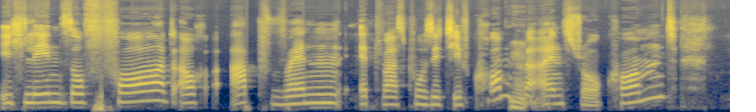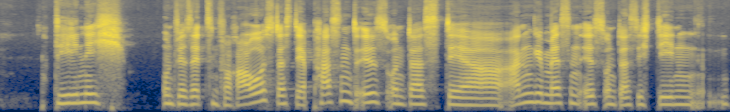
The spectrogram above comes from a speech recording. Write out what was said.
ich lehne sofort auch ab, wenn etwas positiv kommt ja. oder ein Stroke kommt, den ich und wir setzen voraus, dass der passend ist und dass der angemessen ist und dass ich den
